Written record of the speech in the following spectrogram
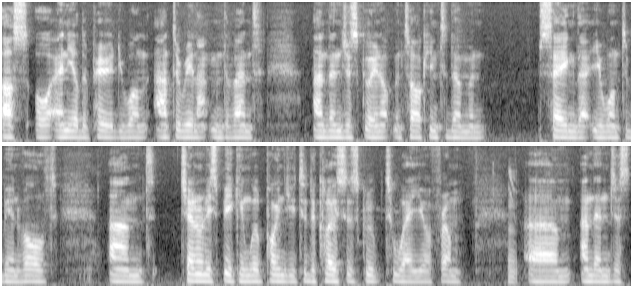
us or any other period you want at the reenactment event and then just going up and talking to them and saying that you want to be involved. And generally speaking, we'll point you to the closest group to where you're from. Mm. Um, and then just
